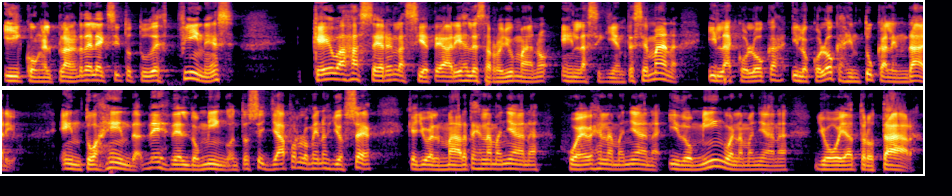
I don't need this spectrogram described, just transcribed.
y con el planner del éxito tú defines qué vas a hacer en las siete áreas del desarrollo humano en la siguiente semana y la colocas y lo colocas en tu calendario, en tu agenda desde el domingo. Entonces ya por lo menos yo sé que yo el martes en la mañana, jueves en la mañana y domingo en la mañana yo voy a trotar.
